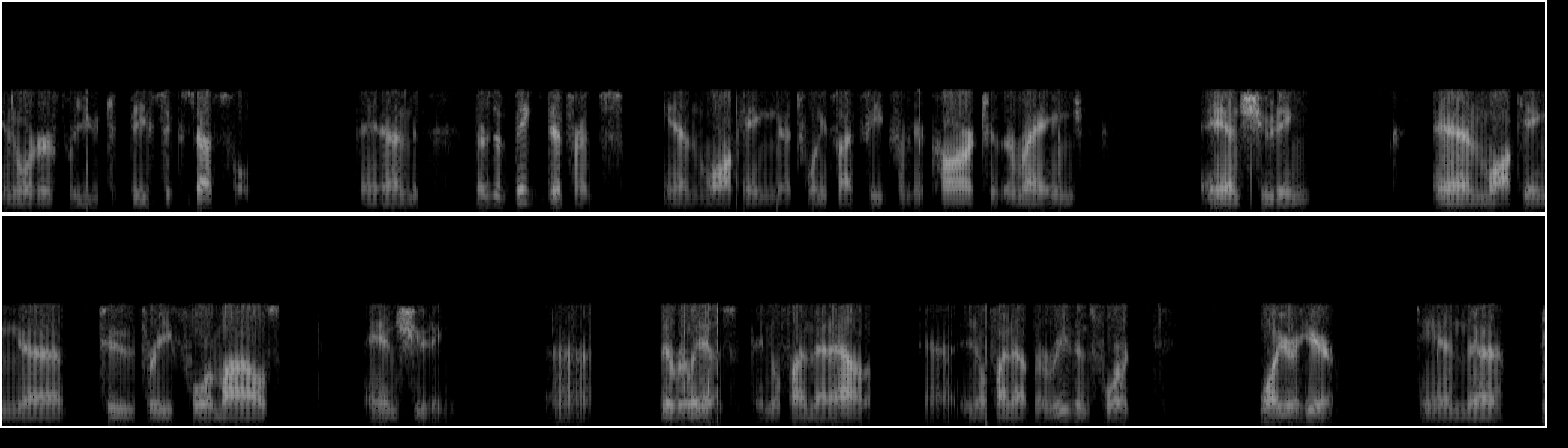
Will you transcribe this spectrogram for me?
in order for you to be successful. And there's a big difference in walking uh, 25 feet from your car to the range and shooting and walking uh, two, three, four miles and shooting. Uh, there really is, and you'll find that out, uh, and you'll find out the reasons for it while you're here. And uh,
